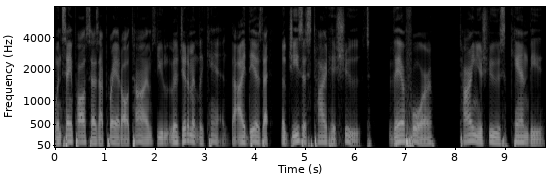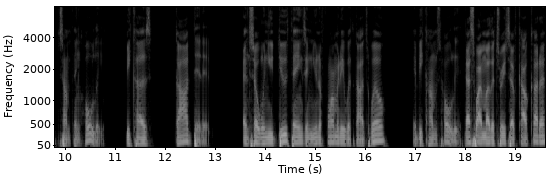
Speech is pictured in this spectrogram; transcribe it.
when St. Paul says, I pray at all times, you legitimately can. The idea is that, look, Jesus tied his shoes. Therefore, tying your shoes can be something holy because God did it. And so when you do things in uniformity with God's will, it becomes holy. That's why Mother Teresa of Calcutta,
